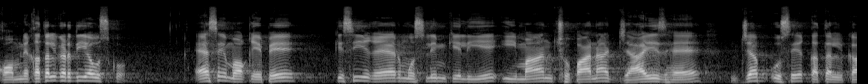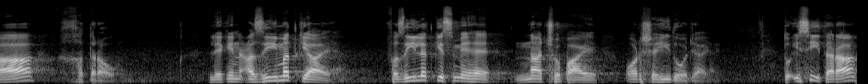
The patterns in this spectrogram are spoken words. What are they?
कौम ने कत्ल कर दिया उसको। ऐसे मौके पे किसी गैर मुस्लिम के लिए ईमान छुपाना जायज़ है जब उसे कत्ल का ख़तरा हो। लेकिन अजीमत क्या है? फजीलत किसमें है? ना छुपाए और शहीद हो जाए। तो इसी तरह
